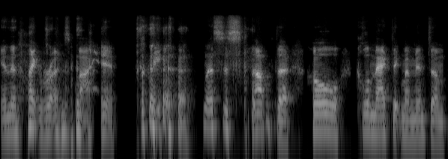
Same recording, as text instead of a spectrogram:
And then like runs by him. Like, let's just stop the whole climactic momentum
